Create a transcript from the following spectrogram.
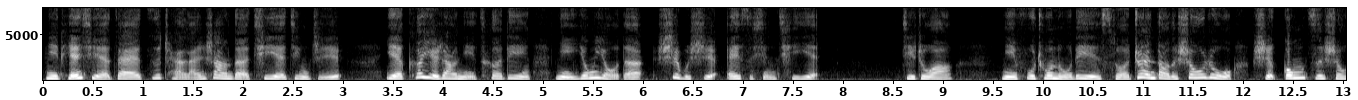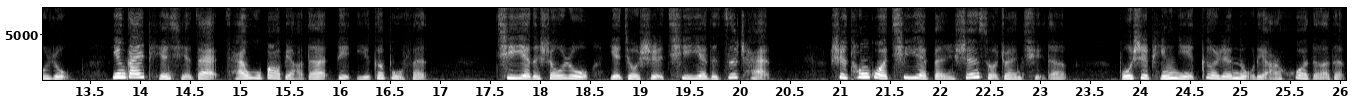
你填写在资产栏上的企业净值，也可以让你测定你拥有的是不是 S 型企业。记住哦，你付出努力所赚到的收入是工资收入。应该填写在财务报表的第一个部分。企业的收入，也就是企业的资产，是通过企业本身所赚取的，不是凭你个人努力而获得的。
